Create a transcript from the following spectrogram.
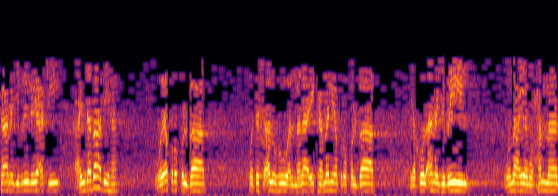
كان جبريل يأتي عند بابها ويطرق الباب وتسأله الملائكة من يطرق الباب؟ يقول أنا جبريل ومعي محمد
